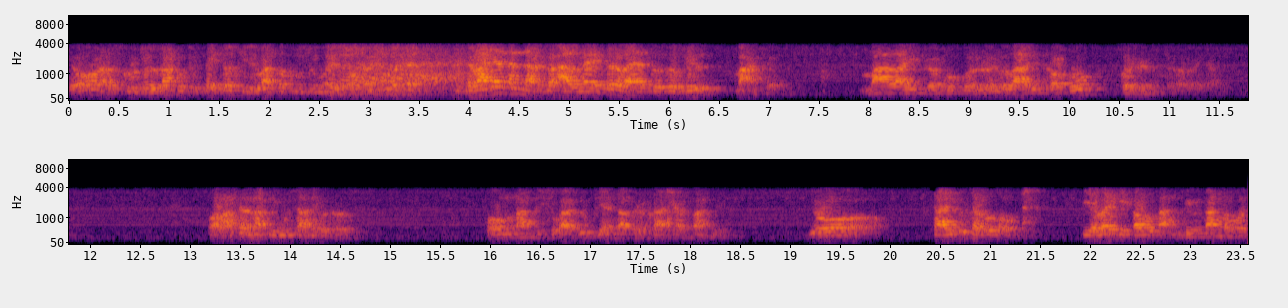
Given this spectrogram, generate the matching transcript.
Yo, harus gundul lah khusus itu di luar tuh gundul. Sebenarnya tentang soal itu layak tutubil maksud. Malah itu kukul, lalu itu kukul. Walhasil Nabi Musa ini terus. Om Nabi Su'ad itu biasa berperadaban. Yo, Saya itu jauh Iya kita utang, diutang nopo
